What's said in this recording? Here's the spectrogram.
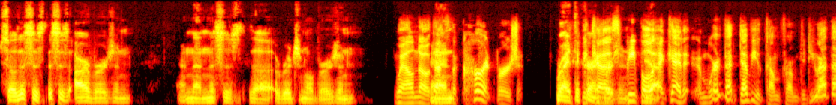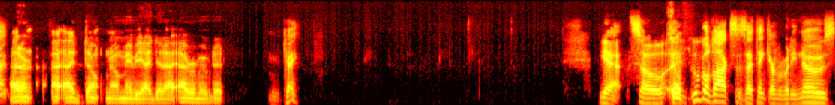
So this is this is our version, and then this is the original version. Well, no, that's and- the current version Right, the current version because version. people Yeah. again. And where'd that W come from? Did you add that? I don't I, I don't know. Maybe I did. I, I removed it. Okay. Yeah. So, So uh, if- Google Docs, as I think everybody knows,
